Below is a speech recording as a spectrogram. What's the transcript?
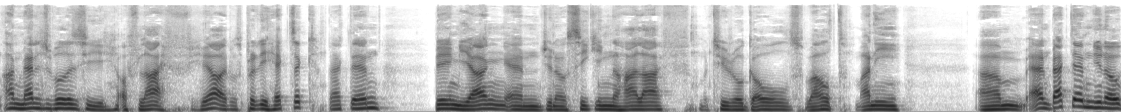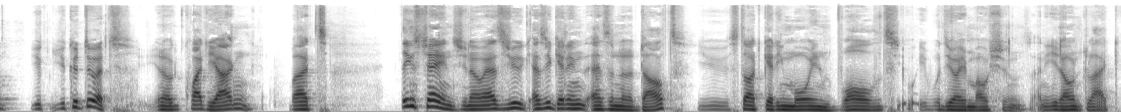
unmanageability of life. Yeah, it was pretty hectic back then. Being young and you know seeking the high life, material goals, wealth, money, um, and back then you know you you could do it. You know, quite young, but things change. You know, as you as you get in as an adult, you start getting more involved with your emotions, and you don't like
